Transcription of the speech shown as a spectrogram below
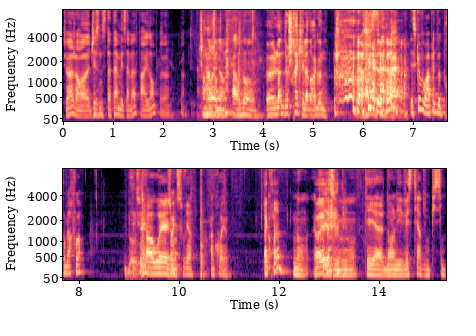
Tu vois, genre euh, Jason Statham et sa meuf, par exemple. euh, vois. J'en ai Ah un, ouais. j'en ai un. Ah non. Euh, L'âne de Shrek et la dragonne. Est-ce que vous vous rappelez de votre première fois Sexuelle Ah ouais, je Ouais. m'en souviens. Incroyable. Incroyable? Non, Ouais. incroyablement. T'es euh, dans les vestiaires d'une piscine.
